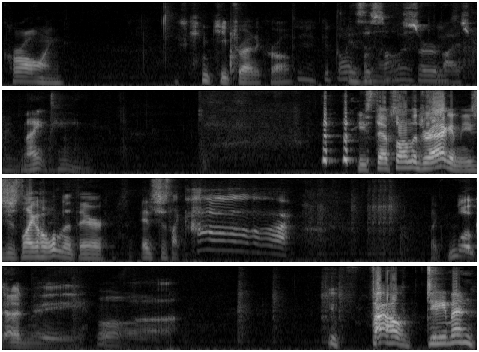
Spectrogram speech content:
crawling. Keep trying to crawl. Yeah, get off Is on the my soft leg, serve please. ice cream? Nineteen. He steps on the dragon. He's just like holding it there. It's just like, ah! like look at me. You foul demon!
